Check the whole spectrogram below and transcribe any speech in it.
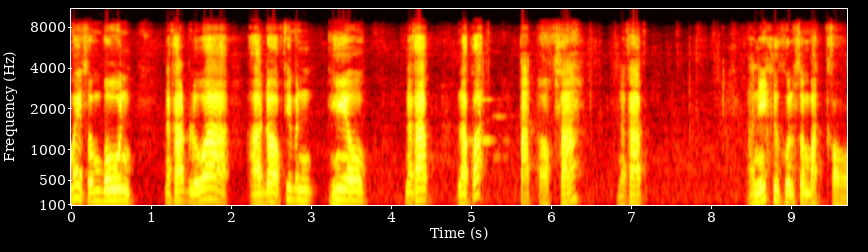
ไม่สมบูรณ์นะครับ หรือว่าอดอกที่มันเหี่ยวนะครับเราก็ตัดออกซะนะครับ อันนี้คือคุณสมบัติของ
